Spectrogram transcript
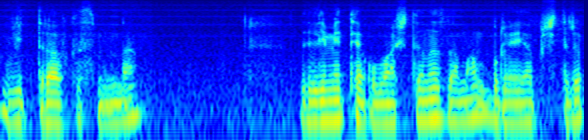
withdraw kısmından limite ulaştığınız zaman buraya yapıştırıp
